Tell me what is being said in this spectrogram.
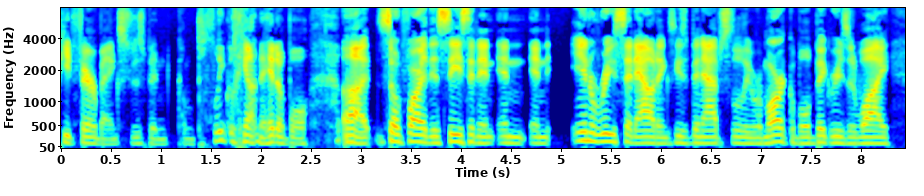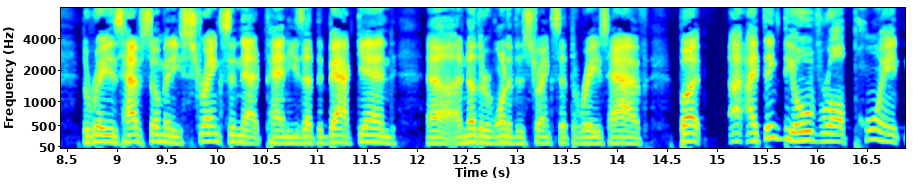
Pete Fairbanks, who's been completely unhittable uh, so far this season. And in recent outings, he's been absolutely remarkable. Big reason why the Rays have so many strengths in that pen. He's at the back end, uh, another one of the strengths that the Rays have. But I, I think the overall point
